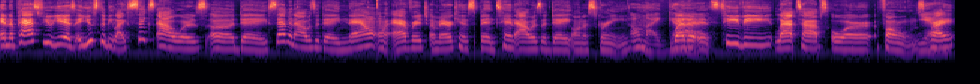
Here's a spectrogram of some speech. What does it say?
In the past few years, it used to be like six hours a day, seven hours a day. Now, on average, Americans spend 10 hours a day on a screen. Oh my god. Whether it's TV, laptops, or phones, Yeah. right?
